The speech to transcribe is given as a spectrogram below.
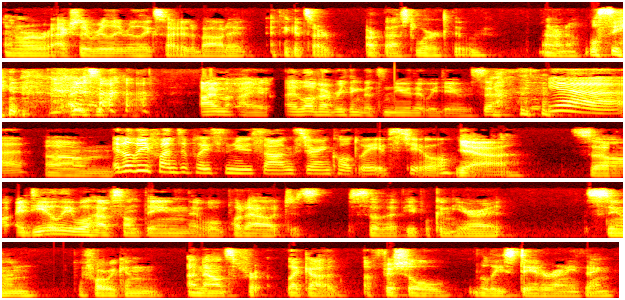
and we're actually really really excited about it i think it's our our best work that we're i don't know we'll see It's- i'm I, I love everything that's new that we do so yeah. um It'll be fun to play some new songs during Cold Waves too. yeah so ideally we'll have something that we'll put out just so that people can hear it soon before we can announce for like a official release date or anything.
